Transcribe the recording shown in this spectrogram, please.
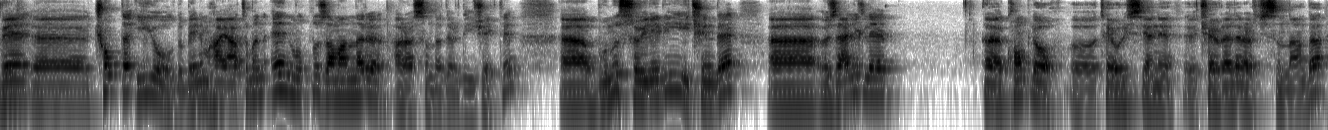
ve e, çok da iyi oldu. Benim hayatımın en mutlu zamanları arasındadır diyecekti. E, bunu söylediği için de e, özellikle komplo e, teorisyeni e, çevreler açısından da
